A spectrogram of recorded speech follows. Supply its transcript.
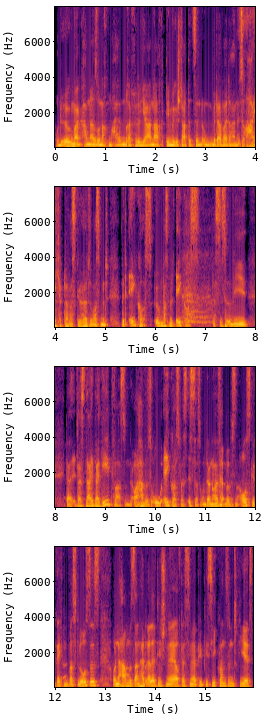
Und irgendwann kam dann so nach einem halben, dreiviertel Jahr, nachdem wir gestartet sind, ein Mitarbeiter rein und so, ah, ich habe da was gehört, sowas mit, mit ACOS, irgendwas mit ACOS. Das ist irgendwie, da, das, da, da geht was. Und dann haben wir so, oh, ACOS, was ist das? Und dann haben wir ein bisschen ausgerechnet, was los ist und haben uns dann halt relativ schnell auf das Thema PPC konzentriert konzentriert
